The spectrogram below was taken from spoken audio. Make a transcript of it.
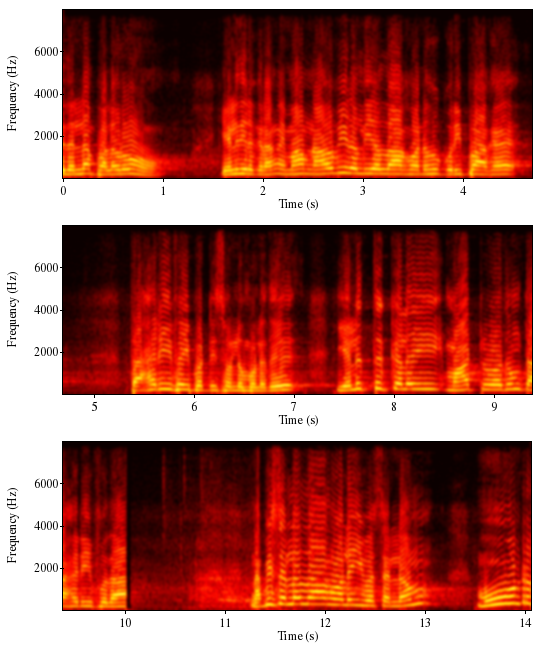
இதெல்லாம் பலரும் எழுதியிருக்கிறாங்க. இமாம் நவீர் அலி அல்லாஹ் அணுகு குறிப்பாக தஹரீஃபை பற்றி சொல்லும் பொழுது எழுத்துக்களை மாற்றுவதும் தஹரீஃபு தான். நபிசல்லாஹ் ஸல்லல்லாஹு செல்லம் மூன்று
